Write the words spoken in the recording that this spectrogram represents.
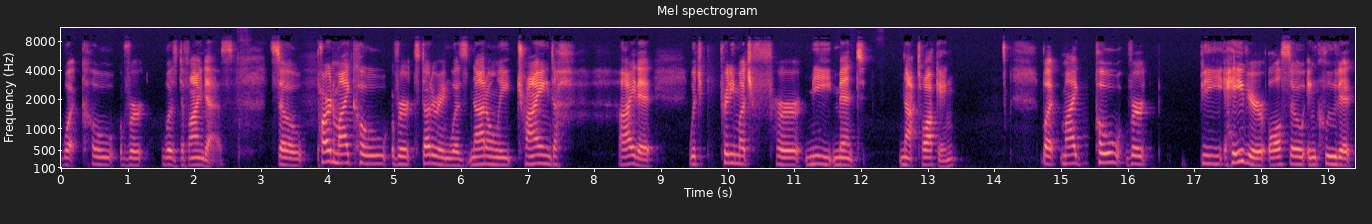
what covert was defined as. So part of my covert stuttering was not only trying to hide it, which pretty much for me meant not talking, but my covert behavior also included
